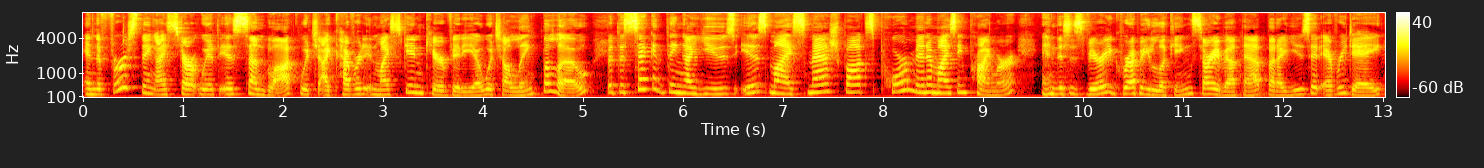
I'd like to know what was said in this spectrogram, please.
And the first thing I start with is sunblock, which I covered in my skincare video, which I'll link below. But the second thing I use is my Smashbox Pore Minimizing Primer. And this is very grubby looking. Sorry about that, but I use it every day.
